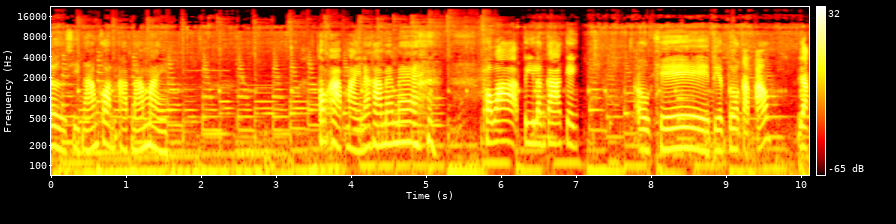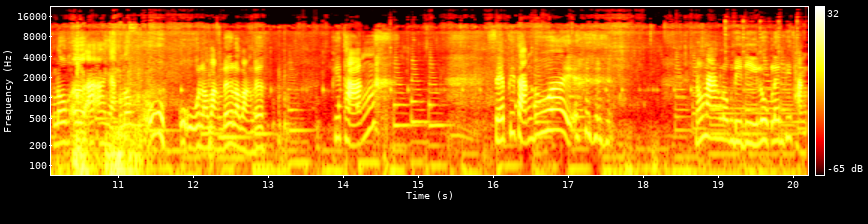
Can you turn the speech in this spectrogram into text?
เออฉีดน้ำก่อนอาบน้ำใหม่ ต้องอาบใหม่นะคะ แม่แม่เพราะว่าตีลังกาเก่ง โอเค เตรียมตัวกลับเอ้า อยากลงเอออะอยากลงอู้อู้ระวังเด้อระวังเด้อพี่ถัง เซฟพี่ถังด้วย น้องนางลงดีๆ ลูกเล่นพี่ถัง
